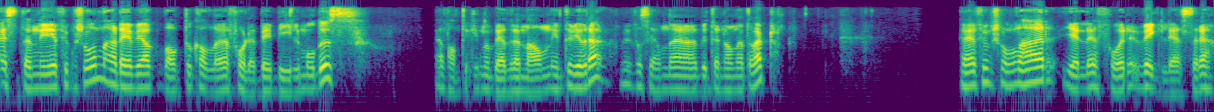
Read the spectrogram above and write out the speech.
Neste nye funksjon er det vi har valgt å kalle foreløpig bilmodus. Jeg fant ikke noe bedre navn inntil videre. Vi får se om det bytter navn etter hvert. Eh, funksjonen her gjelder for vegglesere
